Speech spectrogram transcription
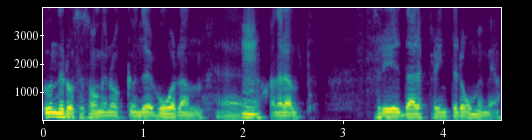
under då säsongen och under våren mm. generellt. Så det är därför inte de är med.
